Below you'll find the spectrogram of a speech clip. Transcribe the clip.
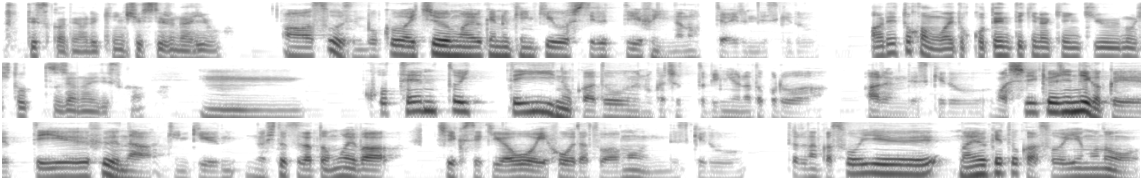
ですかね、あれ研究してる内容。ああ、そうですね。僕は一応魔除けの研究をしてるっていうふうに名乗ってはいるんですけど、あれとかも割と古典的な研究の一つじゃないですか。うん、古典と言っていいのかどうなのかちょっと微妙なところはあるんですけど、まあ、宗教人類学っていう風な研究の一つだと思えば、蓄積が多い方だとは思うんですけど、ただなんかそういう魔除けとかそういうものを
